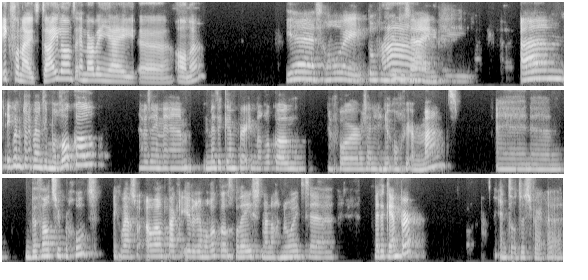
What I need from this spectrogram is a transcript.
Ik vanuit Thailand. En waar ben jij, uh, Anne? Yes, hoi. Tof om hier te zijn. Um, ik ben op dit moment in Marokko. We zijn uh, met de camper in Marokko. Voor, we zijn nu ongeveer een maand. En uh, het bevalt supergoed. Ik was al wel een paar keer eerder in Marokko geweest, maar nog nooit uh, met de camper. En tot dusver, uh,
